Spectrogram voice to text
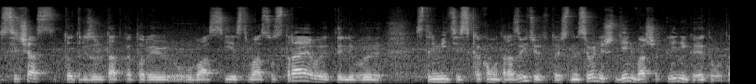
сейчас тот результат, который у вас есть, вас устраивает, или вы стремитесь к какому-то развитию? То есть на сегодняшний день ваша клиника это вот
